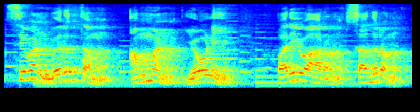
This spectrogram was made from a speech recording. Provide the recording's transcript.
சிவன் விருத்தம் அம்மன் யோனி பரிவாரம் சதுரம்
